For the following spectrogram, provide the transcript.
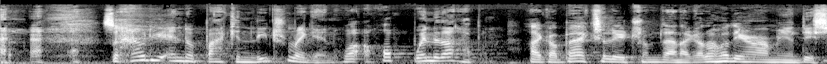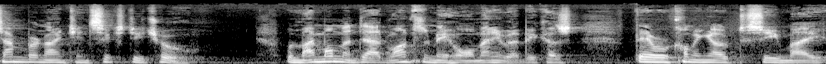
so how do you end up back in Leitrim again? What, what, when did that happen? I got back to Leitrim then. I got out of the army in December 1962. Well, my mum and dad wanted me home anyway because they were coming out to see my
